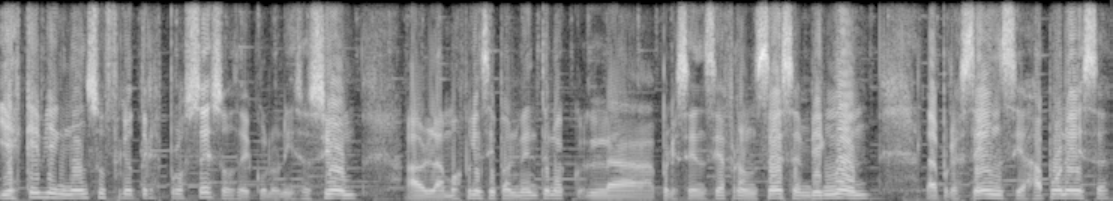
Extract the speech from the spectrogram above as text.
Y es que Vietnam sufrió tres procesos de colonización. Hablamos principalmente de la presencia francesa en Vietnam, la presencia japonesa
